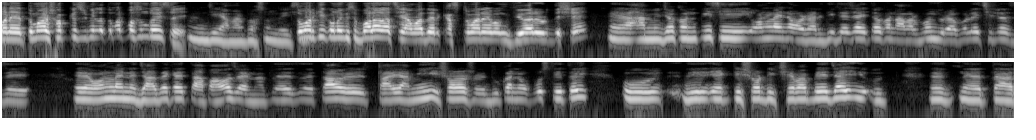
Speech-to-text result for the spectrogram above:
মানে তোমার সবকিছু মিলে তোমার পছন্দ হয়েছে? জি আমার পছন্দ হয়েছে। তোমার কি কোনো কিছু বলার আছে আমাদের কাস্টমার এবং ভিউয়ারের উদ্দেশ্যে? আমি যখন পিসি অনলাইনে অর্ডার দিতে যাই তখন আমার বন্ধুরা বলেছিল যে অনলাইনে যা দেখায় তা পাওয়া যায় না। তাই আমি সরাসরি দোকানে উপস্থিত হই। ও একটি সঠিক সেবা পেয়ে যাই তার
